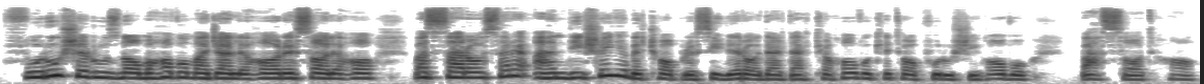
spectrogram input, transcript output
فروش روزنامه ها و مجله ها رساله ها و سراسر اندیشه به چاپ رسیده را در دکه ها و کتاب فروشی ها و بحثات ها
